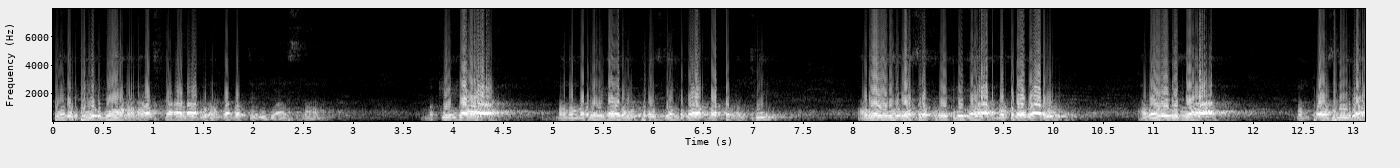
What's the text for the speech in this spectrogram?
పేరు పేరుగా నా నమస్కారాలు అభినందనలు తెలియజేస్తున్నాను. ముఖ్యంగా మన మురళి గారు ప్రెసిడెంట్గా ఉన్నప్పటి నుంచి అదేవిధంగా సెక్రటరీగా హనుమంతరావు గారు అదేవిధంగా మన ట్రెజరీగా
